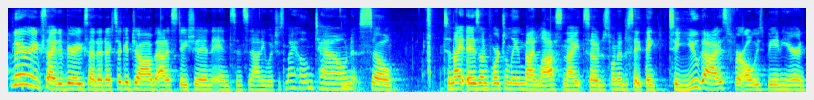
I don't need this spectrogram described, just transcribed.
very excited, very excited. I took a job at a station in Cincinnati, which is my hometown. So tonight is unfortunately my last night. So just wanted to say thank to you guys for always being here and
